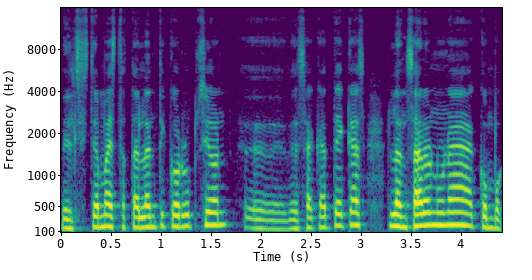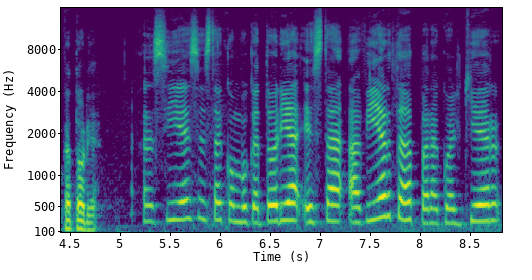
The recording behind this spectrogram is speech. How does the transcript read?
del Sistema Estatal Anticorrupción eh, de Zacatecas, lanzaron una convocatoria. Así es, esta convocatoria está abierta para cualquier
